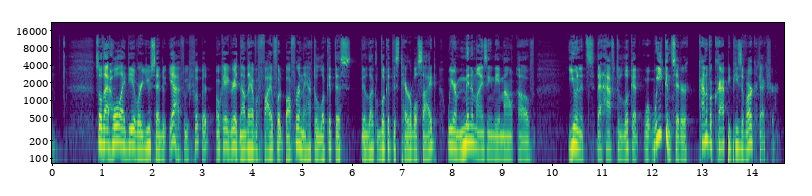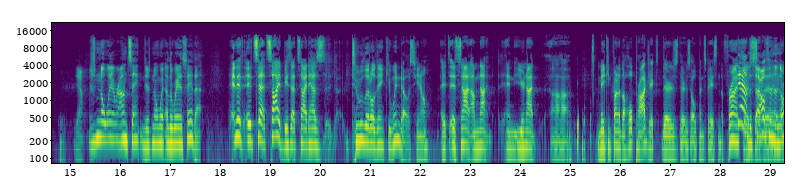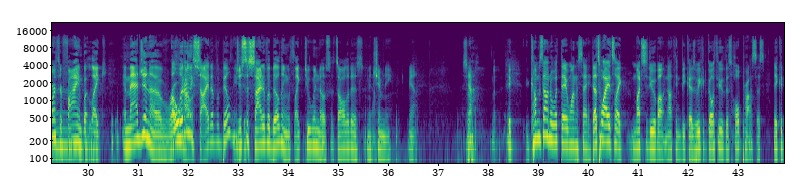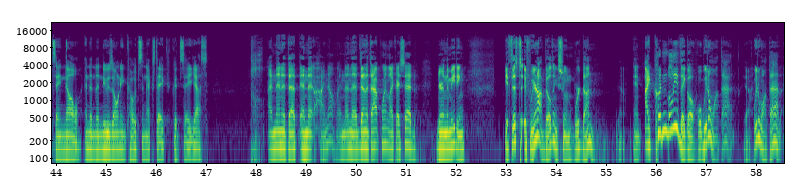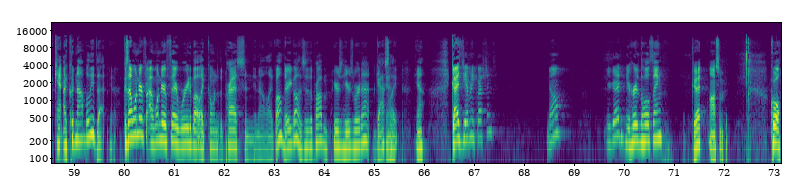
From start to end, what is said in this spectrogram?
So that whole idea where you said, yeah, if we flip it, okay, great. Now they have a five foot buffer and they have to look at this. They look look at this terrible side. We are minimizing the amount of units that have to look at what we consider kind of a crappy piece of architecture. Yeah. There's no way around saying. There's no way other way to say that. And it, it's that side because that side has two little dinky windows. You know, it's it's not. I'm not, and you're not uh, making fun of the whole project. There's there's open space in the front. Yeah, the there's south and the north are fine, but like imagine a a row literally house, side of a building. just a side of a building with like two windows. That's all it is, and a chimney. Yeah. So Yeah. It, it comes down to what they want to say. That's why it's like much to do about nothing because we could go through this whole process. They could say no, and then the new zoning codes the next day could say yes. And then at that, and that I know, and then then at that point, like I said during the meeting, if this if we're not building soon, we're done. Yeah. And I couldn't believe they go. Well, we don't want that. Yeah. we don't want that. I can't. I could not believe that. Yeah. Because I wonder if I wonder if they're worried about like going to the press and you know like, well, there you go. This is the problem. Here's here's where it at. Gaslight. Yeah. Guys, do you have any questions? No. You're good. You heard the whole thing. Good. Awesome. Cool.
